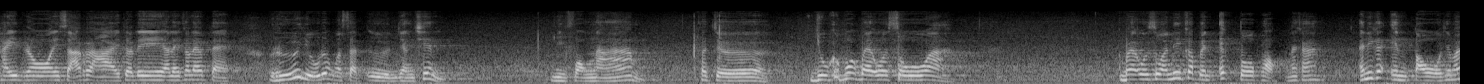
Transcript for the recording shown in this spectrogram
ไฮดรอย สาหร่ายทะเลอะไรก็แล้วแต่ หรืออยู่ร่วมกับสัตว์อื่น อย่างเช่น มีฟองน้ำก็เจออยู่กับพวกไบโอโซอะ ไบโอโซนี่ก็เป็นเอ็กโตพอกนะคะ อันนี้ก็เอนโตใช่ไหม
